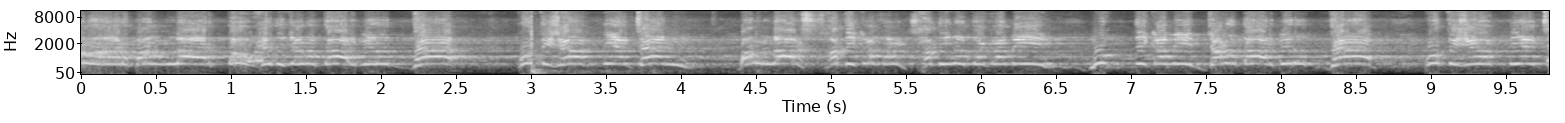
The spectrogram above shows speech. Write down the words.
আমার বাংলার তৌহিদ জনতার বিরুদ্ধে, প্রতিশোধ দিয়েছেন বাংলার স্বাধীনতা স্বাধীনতাকামী, মুক্তিকামী জনতার বিরুদ্ধে, প্রতিশোধ দিয়েছেন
